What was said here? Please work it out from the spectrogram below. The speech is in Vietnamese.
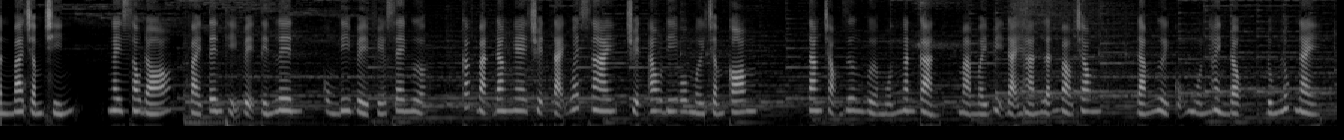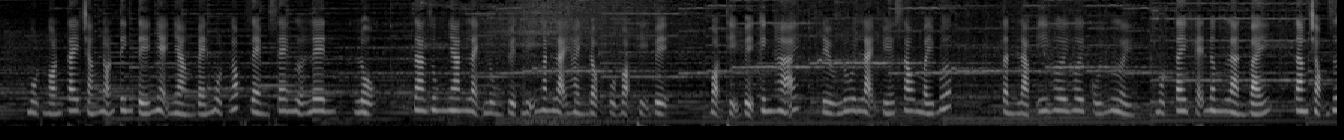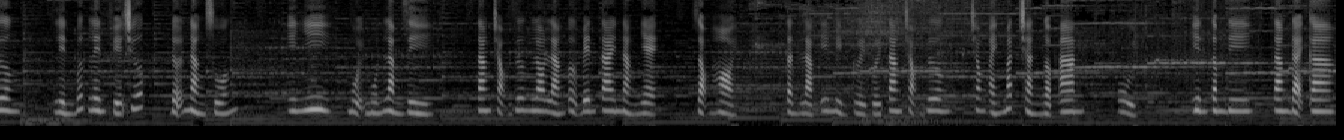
Phần 3.9 Ngay sau đó, vài tên thị vệ tiến lên, cùng đi về phía xe ngựa. Các bạn đang nghe chuyện tại website chuyenaudio.com Tang Trọng Dương vừa muốn ngăn cản, mà mấy vị đại hán lẫn vào trong. Đám người cũng muốn hành động, đúng lúc này. Một ngón tay trắng nõn tinh tế nhẹ nhàng vén một góc rèm xe ngựa lên, lộ. Ra dung nhan lạnh lùng tuyệt mỹ ngăn lại hành động của bọn thị vệ. Bọn thị vệ kinh hãi, đều lui lại phía sau mấy bước. Tần lạc y hơi hơi cúi người, một tay khẽ nâng làn váy, tang trọng dương, liền bước lên phía trước, đỡ nàng xuống. Y nhi, muội muốn làm gì? Tang trọng dương lo lắng ở bên tai nàng nhẹ, giọng hỏi. Tần lạc y mỉm cười với tang trọng dương, trong ánh mắt tràn ngập an, ủi. Yên tâm đi, tang đại ca.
